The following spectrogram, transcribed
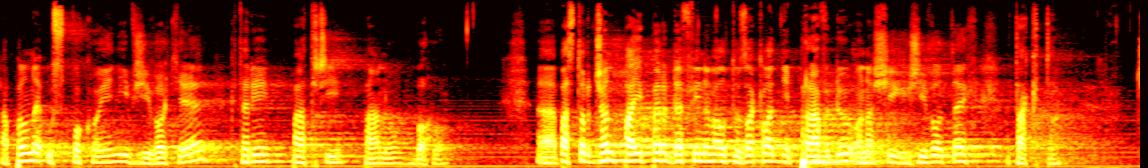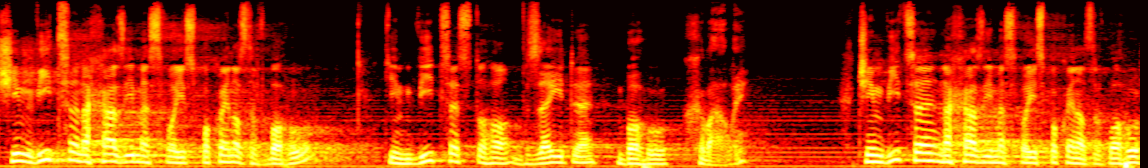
a plné uspokojení v životě, který patří Pánu Bohu. Eh, pastor John Piper definoval tu základní pravdu o našich životech takto. Čím více nacházíme svoji spokojenost v Bohu, tím více z toho vzejde Bohu chvály. Čím více nacházíme svoji spokojenost v Bohu,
